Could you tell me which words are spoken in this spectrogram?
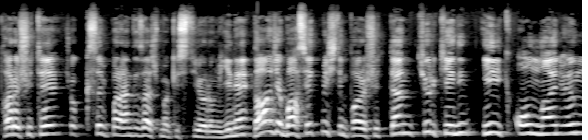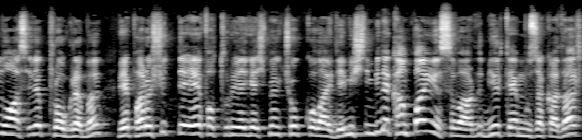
Paraşüte çok kısa bir parantez açmak istiyorum yine. Daha önce bahsetmiştim Paraşüt'ten. Türkiye'nin ilk online ön muhasebe programı ve Paraşütle e-faturaya geçmek çok kolay demiştim. Bir de kampanyası vardı 1 Temmuz'a kadar.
